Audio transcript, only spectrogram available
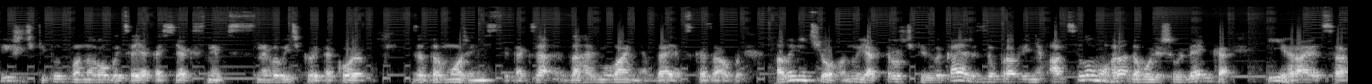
трішечки тут воно робиться якось як з, невеличкою такою заторможеністю, так, за, загальмуванням, да, я б сказав би. Але нічого, ну як трошечки звикаєш з управлінням, а в цілому гра доволі швиденька і грається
